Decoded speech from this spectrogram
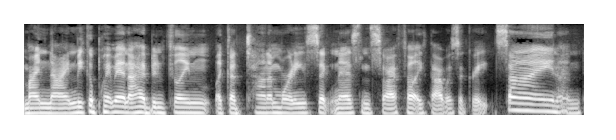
my nine week appointment. I had been feeling like a ton of morning sickness, and so I felt like that was a great sign. Yeah. And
